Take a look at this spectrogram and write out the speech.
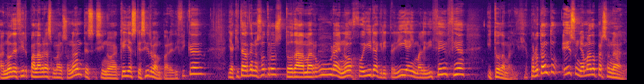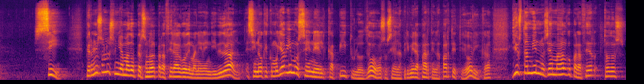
a no decir palabras malsonantes, sino aquellas que sirvan para edificar, y a quitar de nosotros toda amargura, enojo, ira, gritería y maledicencia y toda malicia. Por lo tanto, es un llamado personal, sí, pero no solo es un llamado personal para hacer algo de manera individual, sino que como ya vimos en el capítulo 2, o sea, en la primera parte, en la parte teórica, Dios también nos llama a algo para hacer todos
